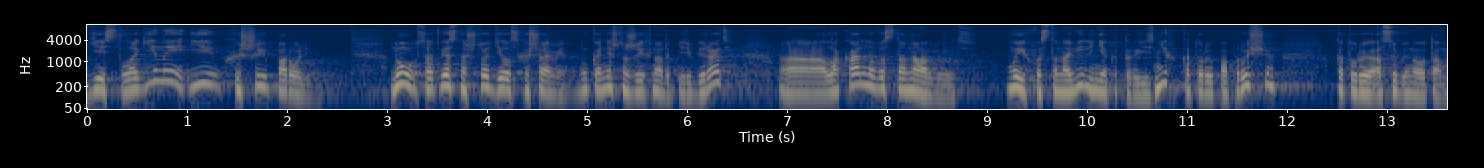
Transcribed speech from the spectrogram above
есть логины и хэши паролей. Ну, соответственно, что делать с хэшами? Ну, конечно же, их надо перебирать, а, локально восстанавливать. Мы их восстановили, некоторые из них, которые попроще, которые особенно вот там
